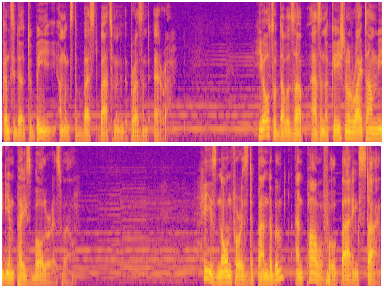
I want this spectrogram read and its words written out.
considered to be amongst the best batsmen in the present era. He also doubles up as an occasional right arm medium pace bowler as well. He is known for his dependable and powerful batting style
